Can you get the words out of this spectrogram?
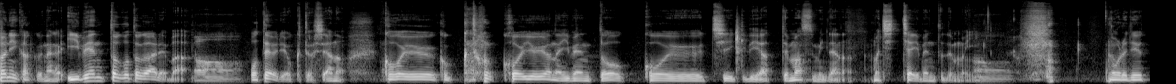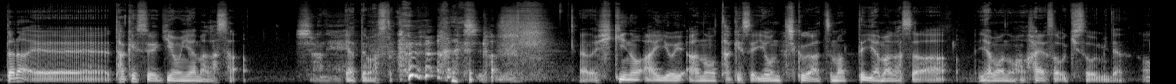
とにかくなんかイベントごとがあればあお便り送ってほしい。あのこういうこ こういうようなイベントをこういう地域でやってますみたいな、まあ、ちっちゃいイベントでもいい。俺で言ったらえー竹末祇園山笠。知らねえ。やってますとか。知らね あの引きのあいおいあの竹瀬4地区が集まって山笠山の速さを競うみたいな。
